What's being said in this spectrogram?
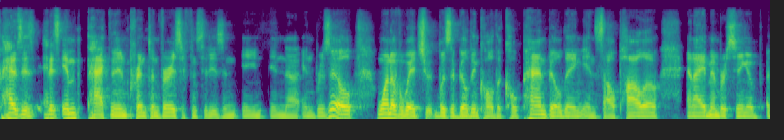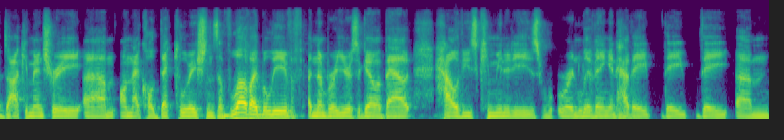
has his had his impact and imprint on various different cities in in in, uh, in, Brazil. One of which was a building called the Copan Building in Sao Paulo, and I remember seeing a, a documentary um, on that called Declarations of Love, I believe, a number of years ago about how these communities were living and how they they they um,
